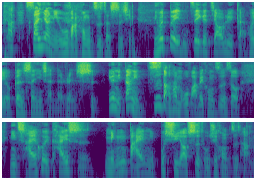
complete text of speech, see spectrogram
三样你无法控制的事情，你会对你这个焦虑感会有更深一层的认识。因为你当你知道他们无法被控制的时候，你才会开始明白你不需要试图去控制他们。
